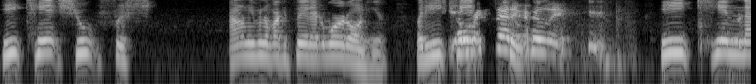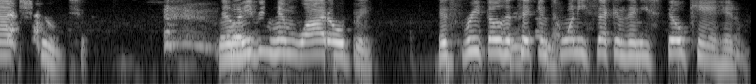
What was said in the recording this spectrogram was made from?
He can't shoot for. Sh- I don't even know if I can say that word on here, but he You can't. said it earlier. He cannot shoot. They're But- leaving him wide open. His free throws are taking 20 seconds and he still can't hit them.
